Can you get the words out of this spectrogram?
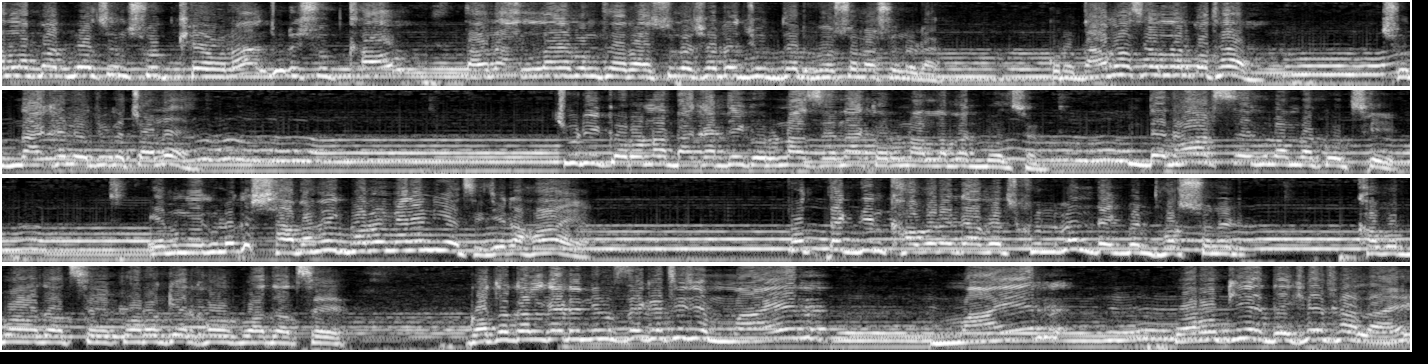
আল্লাহ পাক বলছেন, সুদ খেও না, যদি সুদ খাও, তাহলে আল্লাহ এবং তার রাসূলের সাথে যুদ্ধের ঘোষণা শুনে কোনো দাম আছে আল্লাহর কথা? সুদ না খেলে যুগে চলে? চুরি করো না, ডাকাতি করো না, জেনা করো না, আল্লাহ পাক বলছেন। দেধার্স এগুলো আমরা করছি। এবং এগুলোকে স্বাভাবিকভাবে মেনে নিয়েছি, যেটা হয়। প্রত্যেকদিন খবরের কাগজ খুলবেন, দেখবেন ধর্ষণের খবর পাওয়া যাচ্ছে, পরকীয়ার খবর পাওয়া যাচ্ছে। গতকালকে একটা নিউজ দেখেছি যে মায়ের মায়ের পরকীয়া দেখে ফেলায়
